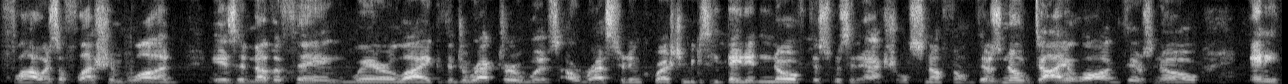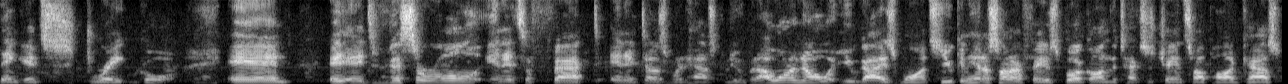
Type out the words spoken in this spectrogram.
flowers of flesh and blood is another thing where like the director was arrested and questioned because he, they didn't know if this was an actual snuff film. There's no dialogue. There's no anything. It's straight gore, and it, it's visceral in its effect, and it does what it has to do. But I want to know what you guys want, so you can hit us on our Facebook on the Texas Chainsaw Podcast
